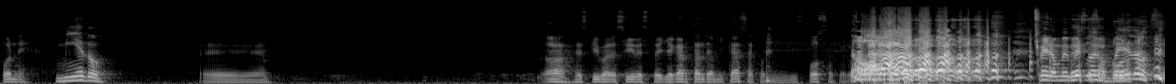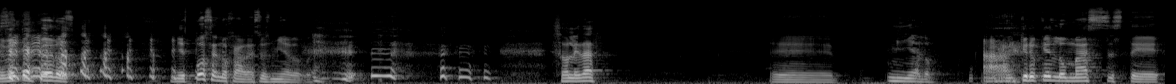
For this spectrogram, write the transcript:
Pone. Miedo. Eh, Ah, es que iba a decir, este, llegar tarde a mi casa con mi esposa. Pero... Pero me meto en pedos. Me meto en pedos. Mi esposa enojada, eso es miedo, güey. Soledad. Eh, miedo. Creo que es lo más, este,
